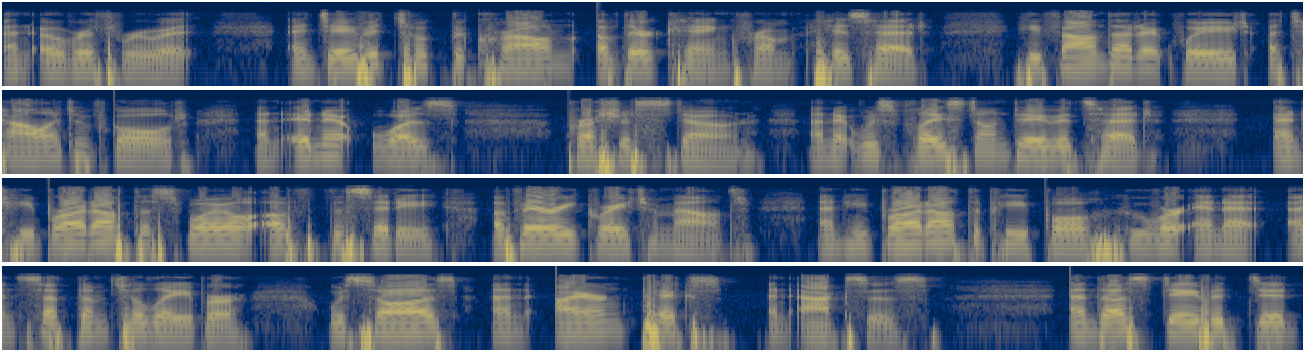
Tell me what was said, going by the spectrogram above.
and overthrew it. And David took the crown of their king from his head. He found that it weighed a talent of gold, and in it was precious stone, and it was placed on David's head. And he brought out the spoil of the city, a very great amount. And he brought out the people who were in it, and set them to labor, with saws, and iron picks, and axes. And thus David did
